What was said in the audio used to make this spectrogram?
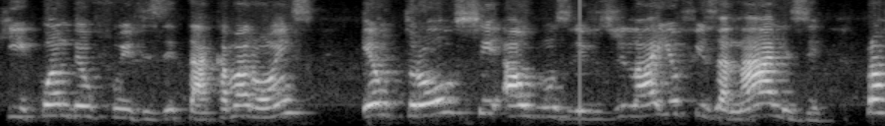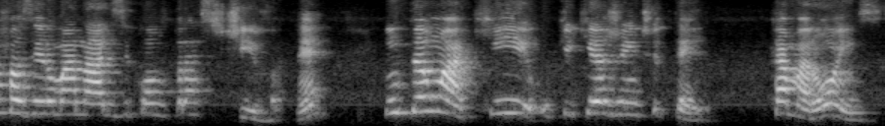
que, quando eu fui visitar Camarões, eu trouxe alguns livros de lá e eu fiz análise para fazer uma análise contrastiva, né? Então, aqui, o que, que a gente tem? Camarões,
